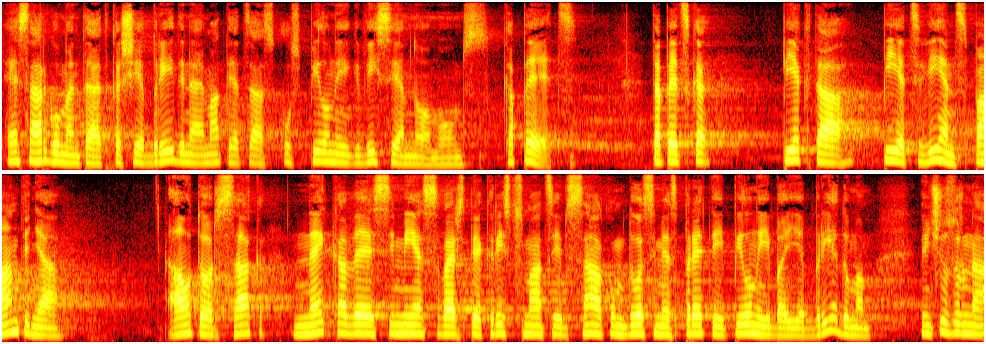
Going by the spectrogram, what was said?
Es argumentētu, ka šie brīdinājumi attiecās uz pilnīgi visiem no mums. Kāpēc? Tāpēc, ka 5.1. pantiņā autors saka, nekavēsimies vairs pie Kristus mācības sākuma, dosimies pretī pilnībai, jeb briedumam. Viņš uzrunā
